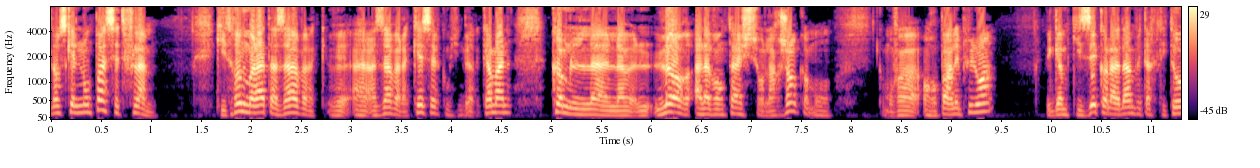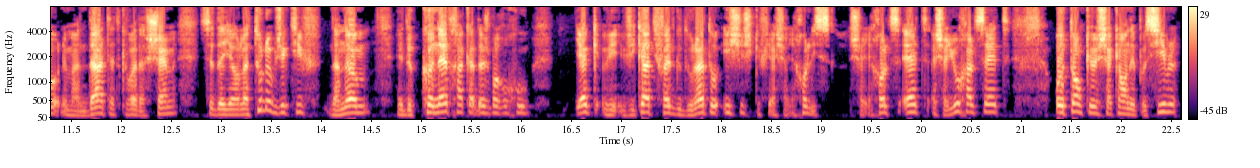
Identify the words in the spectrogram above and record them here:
lorsqu'elles n'ont pas cette flamme, qui comme l'or a l'avantage sur l'argent, comme on, va en reparler plus loin, c'est d'ailleurs là tout l'objectif d'un homme est de connaître Akadosh Baruch. Autant que chacun en est possible,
